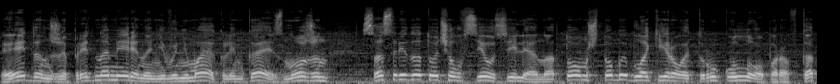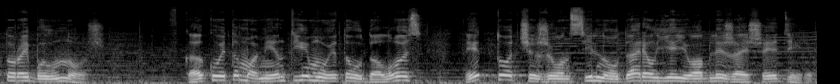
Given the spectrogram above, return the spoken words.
Эйден же, преднамеренно не вынимая клинка из ножен, сосредоточил все усилия на том, чтобы блокировать руку Лопара, в которой был нож какой-то момент ему это удалось, и тотчас же он сильно ударил ее о ближайшее дерево.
